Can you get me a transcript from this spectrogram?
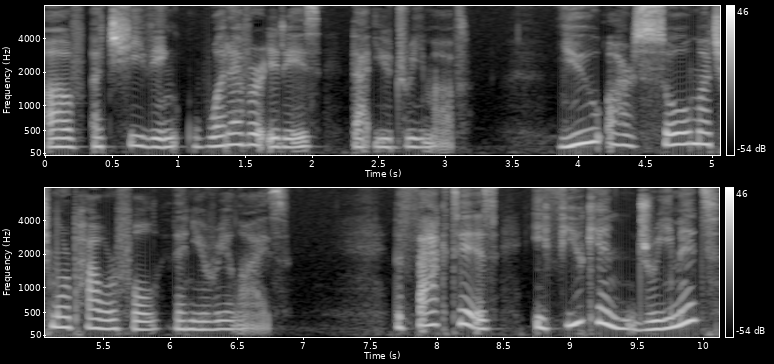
of achieving whatever it is that you dream of. You are so much more powerful than you realize. The fact is, if you can dream it,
